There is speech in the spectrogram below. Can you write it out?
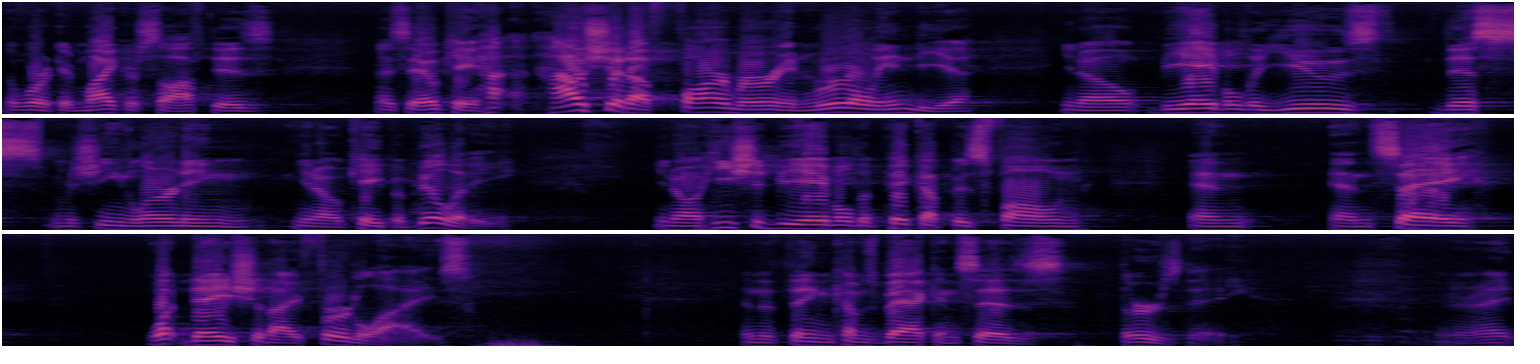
the work at Microsoft is I say, okay, how, how should a farmer in rural India, you know, be able to use this machine learning, you know, capability? You know, he should be able to pick up his phone and, and say, what day should I fertilize? And the thing comes back and says, Thursday. All right?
